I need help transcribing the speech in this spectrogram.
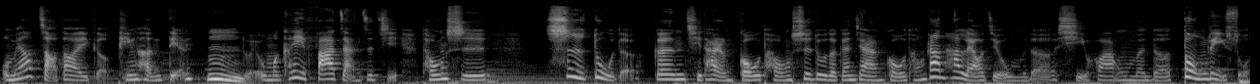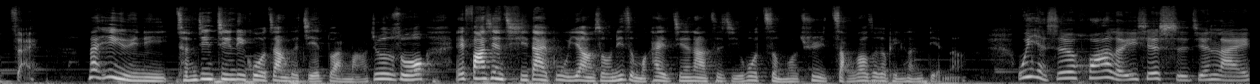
我们要找到一个平衡点。嗯，对，我们可以发展自己，同时。适度的跟其他人沟通，适度的跟家人沟通，让他了解我们的喜欢，我们的动力所在。那易宇，你曾经经历过这样的阶段吗？就是说，哎，发现期待不一样的时候，你怎么开始接纳自己，或怎么去找到这个平衡点呢？我也是花了一些时间来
